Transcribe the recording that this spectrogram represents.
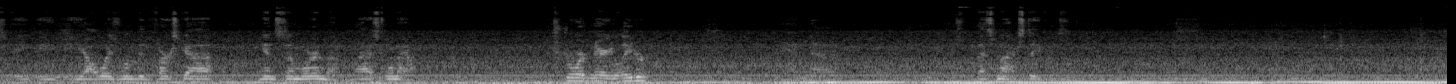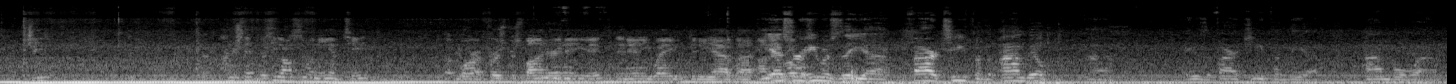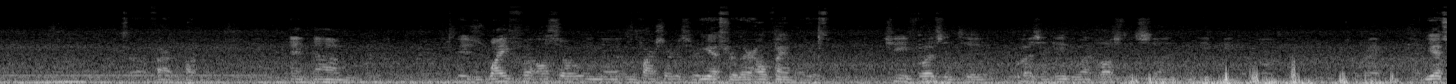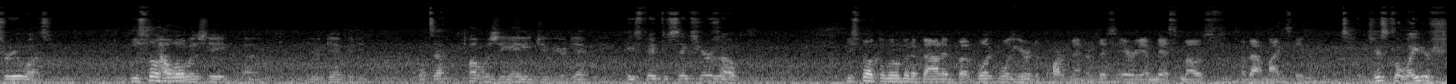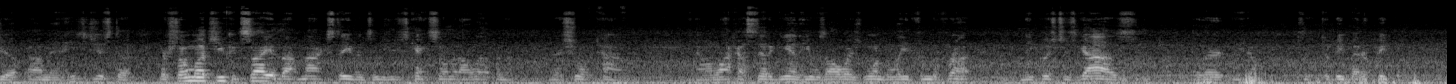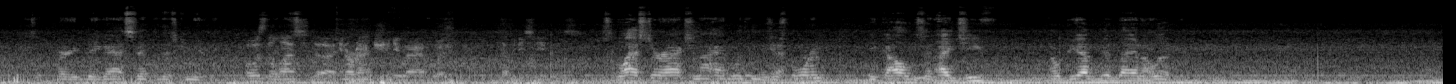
he, he, he always wanted to be the first guy in somewhere and the last one out. Extraordinary leader, and uh, that's Mike Stevens. Chief, I understand, was he also an EMT? or a first responder in any in any way? Did he have? Uh, yes, sir. He was the uh, fire chief of the Pineville. Uh, he was the fire chief of the uh, Pineville uh, fire department. And um, his wife also in the, in the fire service? Or? Yes, sir. Their whole family is. Chief, wasn't, uh, wasn't he the one that lost his son when he came along, correct? Yes, sir. He was. You spoke How old was he, uh, your deputy? What's that? What was the age of your deputy? He's 56 years old. You spoke a little bit about it, but what will your department or this area miss most about Mike Stevens? Just the leadership. I mean, he's just a. There's so much you could say about Mike Stevens, and you just can't sum it all up in a, in a short time. You know, and like I said again, he was always one to lead from the front, and he pushed his guys to their, you know, to, to be better people. He's a very big asset to this community. What was the last uh, interaction you had with Deputy Stevens? The last interaction I had with him was this morning. He called and said, "Hey, Chief, hope you have a good day, and I love you."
